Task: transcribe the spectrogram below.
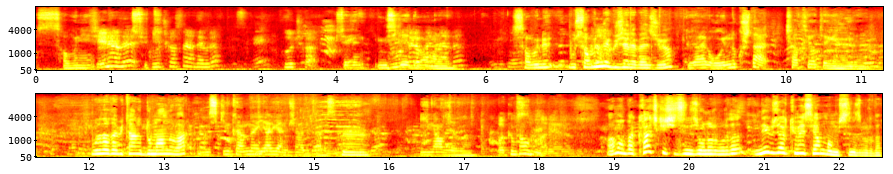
Sabuni, Şey nerede? Kuluçkası nerede Emre? Kuluçka. işte miski var abi. nerede? Sabuni, bu sabun de güzele benziyor. Güzel abi oyunlu kuş da çatıya atıyor genelde yani. Burada da bir tane dumanlı var. Miskin kanına yer gelmiş abi bir tanesi. İğne alacağız onu. Bakımsız bunlar ya herhalde. Ama bak kaç kişisiniz Onur burada? Ne güzel kümes yapmamışsınız burada.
